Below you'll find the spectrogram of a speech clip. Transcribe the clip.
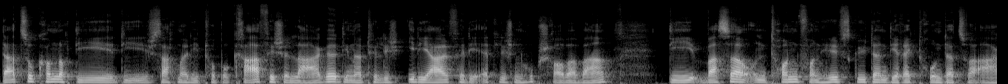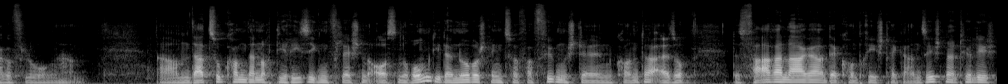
Dazu kommt noch die, die, ich sag mal, die topografische Lage, die natürlich ideal für die etlichen Hubschrauber war, die Wasser und Tonnen von Hilfsgütern direkt runter zur A geflogen haben. Ähm, dazu kommen dann noch die riesigen Flächen außenrum, die der Nürburgring zur Verfügung stellen konnte, also das Fahrerlager und der Compris-Strecke an sich natürlich,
